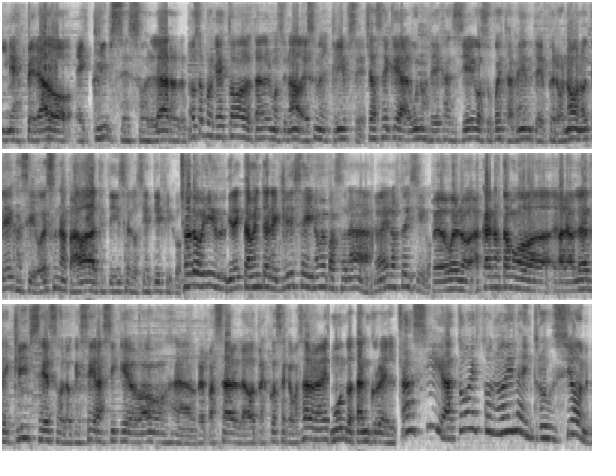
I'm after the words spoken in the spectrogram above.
inesperado eclipse solar. No sé por qué todos están emocionados, es un eclipse. Ya sé que algunos le dejan ciego supuestamente, pero no, no te deja ciego, es una pavada que te dicen los científicos. Yo lo vi directamente al eclipse y no me pasó nada, no, no estoy ciego. Pero bueno, acá no estamos eh, para hablar de eclipses o lo que sea, así que vamos a repasar las otras cosas que pasaron en este mundo tan cruel. Ah, sí, a todo esto no di la introducción.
